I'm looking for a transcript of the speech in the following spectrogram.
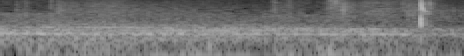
すいません。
